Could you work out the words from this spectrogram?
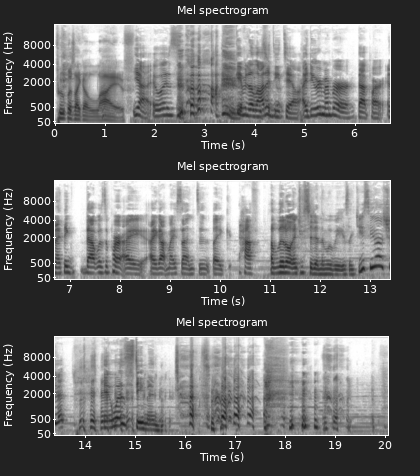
poop was like alive. Yeah, it was. gave it a lot of detail. I do remember that part, and I think that was the part I I got my son to like have a little interested in the movie. He's like, "Do you see that shit? it was steaming."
